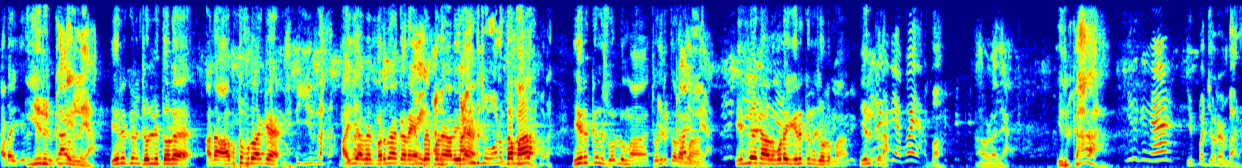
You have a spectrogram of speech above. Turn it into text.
இருக்கு இருக்கா இல்லையா? இருக்குன்னு சொல்லி தொலை. ஆனா அவுத்து விடுவாங்க. ஐயாவே மருதாக்காரன் எப்ப போறா. இருக்குன்னு சொல்லுமா சொல்லி தொலைமா இல்லையா? இல்லைனாலும் கூட இருக்குன்னு சொல்லுமா? இருக்குடா. அவ்வளோதான் இருக்கா? இருக்குங்க. இப்போ சொல்கிறேன் பாரு.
